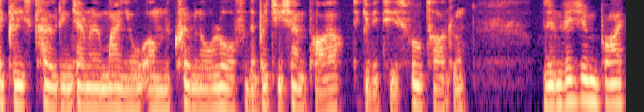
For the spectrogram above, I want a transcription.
a police code and general manual on the criminal law for the British Empire, to give it its full title, was envisioned by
